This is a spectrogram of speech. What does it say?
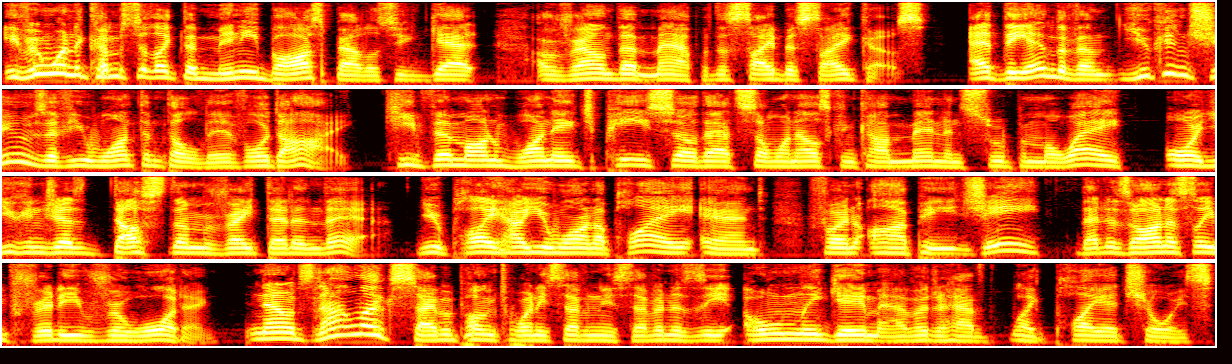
Even when it comes to like the mini boss battles you get around the map with the Cyber Psychos. At the end of them, you can choose if you want them to live or die. Keep them on 1 HP so that someone else can come in and swoop them away, or you can just dust them right then and there. You play how you want to play, and for an RPG, that is honestly pretty rewarding. Now, it's not like Cyberpunk 2077 is the only game ever to have, like, player choice,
